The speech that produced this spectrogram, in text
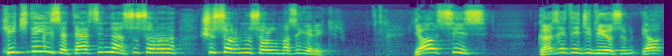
Hiç değilse tersinden şu sorunu şu sorunun sorulması gerekir. Ya siz gazeteci diyorsun. Ya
